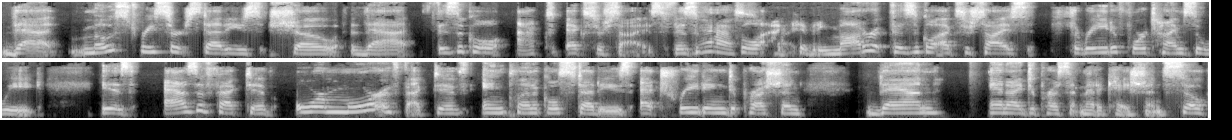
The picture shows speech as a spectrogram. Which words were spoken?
that most research studies show that physical act- exercise, physical yes. activity, moderate physical exercise three to four times a week is as effective or more effective in clinical studies at treating depression than antidepressant medication. So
